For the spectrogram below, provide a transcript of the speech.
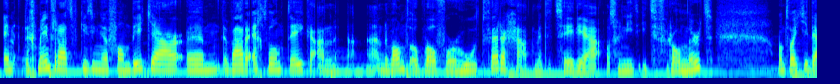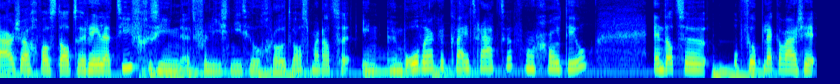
En de gemeenteraadsverkiezingen van dit jaar um, waren echt wel een teken aan, aan de wand ook wel voor hoe het verder gaat met het CDA als er niet iets verandert. Want wat je daar zag was dat relatief gezien het verlies niet heel groot was, maar dat ze in hun bolwerken kwijtraakten voor een groot deel. En dat ze op veel plekken waar ze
